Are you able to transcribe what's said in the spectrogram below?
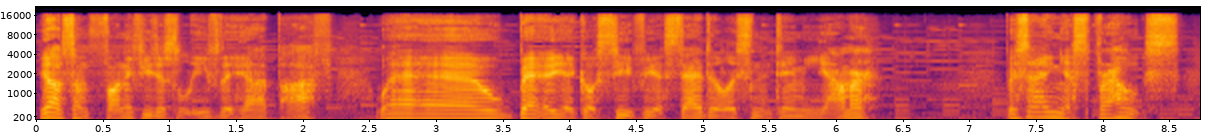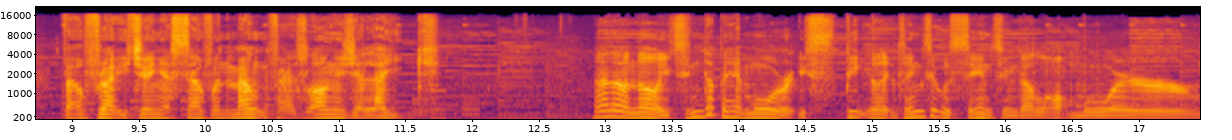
You'll have some fun if you just leave the hard path. Well, better you go sit for your stead of listening to me yammer. Besides your sprouts, feel free to tune yourself on the mountain for as long as you like. I don't know, he seemed a bit more, he speak, like, things he was saying seemed a lot more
